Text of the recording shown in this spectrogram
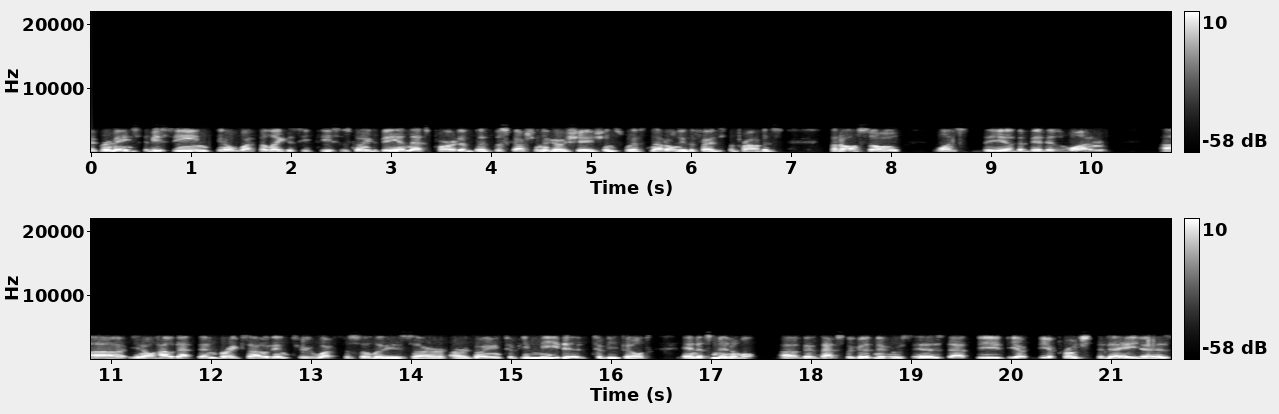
it remains to be seen, you know, what the legacy piece is going to be, and that's part of the discussion negotiations with not only the feds, the province, but also once the uh, the bid is won, Uh, you know how that then breaks out into what facilities are, are going to be needed to be built, and it's minimal. Uh, th- that's the good news is that the, the, the approach today is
